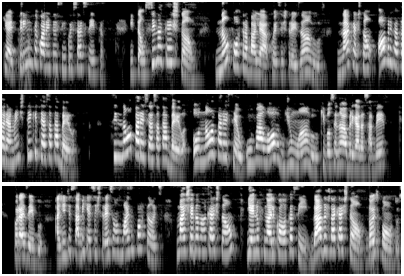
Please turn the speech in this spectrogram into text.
que é 30, 45 e 60. Então, se na questão não for trabalhar com esses três ângulos, na questão obrigatoriamente tem que ter essa tabela. Se não apareceu essa tabela ou não apareceu o valor de um ângulo que você não é obrigado a saber, por exemplo, a gente sabe que esses três são os mais importantes, mas chega numa questão e aí no final ele coloca assim, dados da questão, dois pontos.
